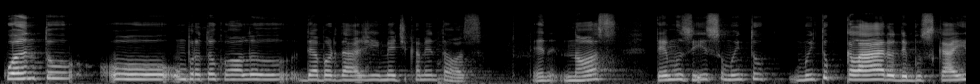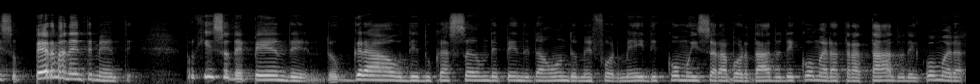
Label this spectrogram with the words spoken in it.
quanto o, um protocolo de abordagem medicamentosa. Nós temos isso muito, muito claro de buscar isso permanentemente. Porque isso depende do grau de educação, depende de onde eu me formei, de como isso era abordado, de como era tratado, de como era.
